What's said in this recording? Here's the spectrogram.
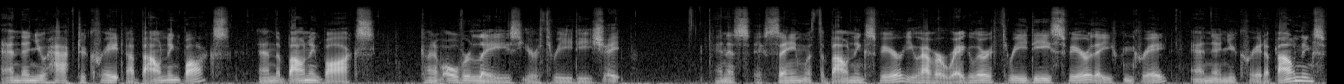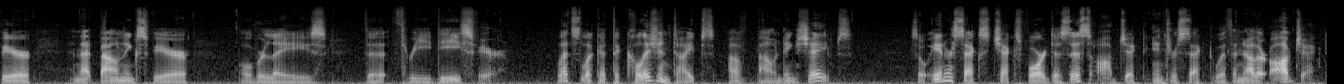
and then you have to create a bounding box and the bounding box kind of overlays your 3D shape. And it's the same with the bounding sphere. You have a regular 3D sphere that you can create and then you create a bounding sphere and that bounding sphere overlays the 3D sphere. Let's look at the collision types of bounding shapes. So intersects checks for does this object intersect with another object?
